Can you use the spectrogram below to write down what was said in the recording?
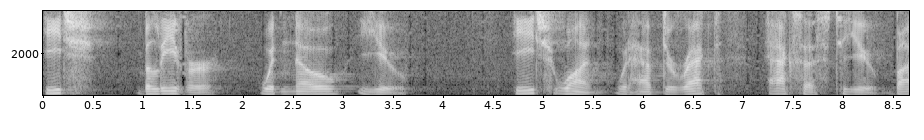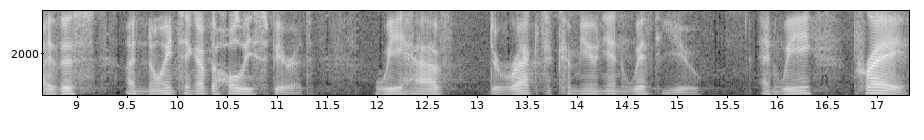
each believer would know you. Each one would have direct access to you. By this anointing of the Holy Spirit, we have direct communion with you. And we pray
